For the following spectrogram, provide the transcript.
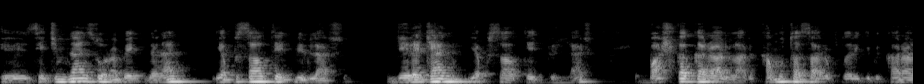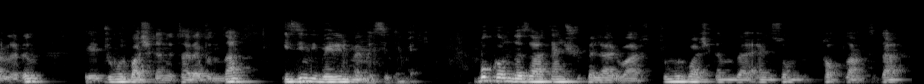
e, seçimden sonra beklenen yapısal tedbirler, gereken yapısal tedbirler, başka kararlar, kamu tasarrufları gibi kararların e, Cumhurbaşkanı tarafından izin verilmemesi demek. Bu konuda zaten şüpheler var. Cumhurbaşkanı da en son toplantıda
